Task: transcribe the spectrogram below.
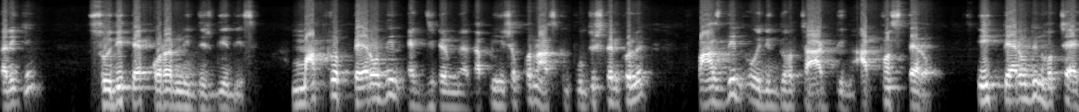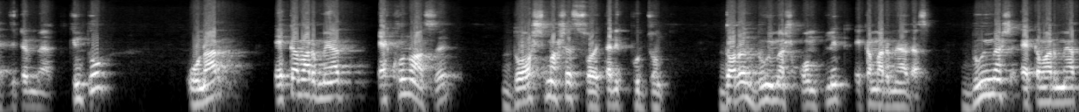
তারিখে সৌদি ত্যাগ করার নির্দেশ দিয়ে দিয়েছে। মাত্র তেরো দিন এক্সিটের মেয়াদ। আপনি হিসাব করেন, আজকে পঁচিশ তারিখ হলে পাঁচ দিন, ওই দিক দিয়ে হচ্ছে আট দিন, আট পাঁচ তেরো। এই তেরো দিন হচ্ছে এক্সিটের মেয়াদ। কিন্তু ওনার একামার মেয়াদ এখনও আছে দশ মাসের ছয় তারিখ পর্যন্ত। ধরেন দুই মাস কমপ্লিট একামার মেয়াদ আছে। দুই মাস একামার মেয়াদ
